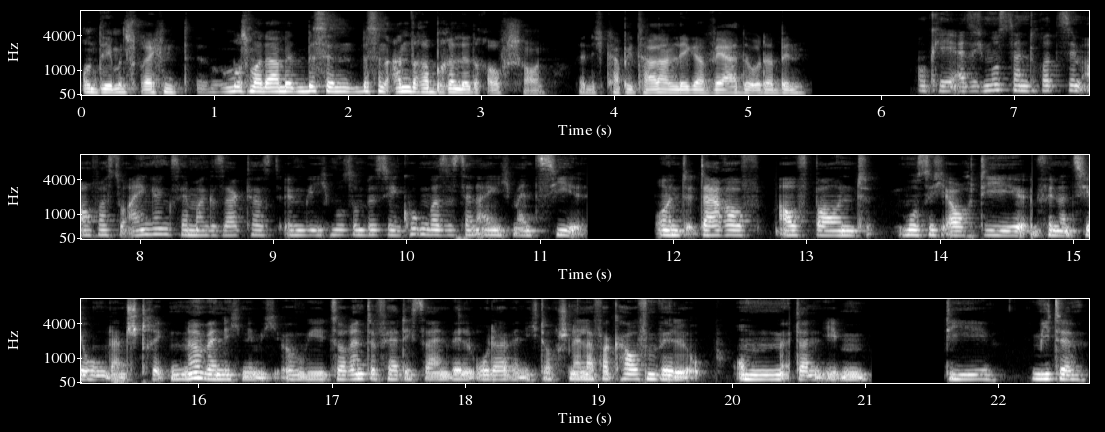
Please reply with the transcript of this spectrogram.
Und dementsprechend muss man da mit ein bisschen, bisschen anderer Brille drauf schauen, wenn ich Kapitalanleger werde oder bin. Okay, also ich muss dann trotzdem auch, was du eingangs ja mal gesagt hast, irgendwie, ich muss so ein bisschen gucken, was ist denn eigentlich mein Ziel? Und darauf aufbauend muss ich auch die Finanzierung dann stricken, ne? wenn ich nämlich irgendwie zur Rente fertig sein will oder wenn ich doch schneller verkaufen will, um dann eben die Miete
